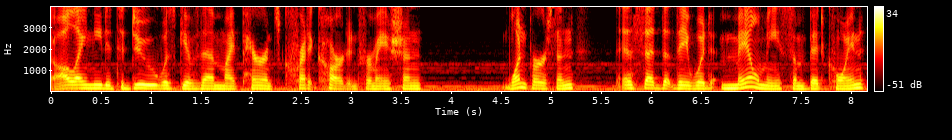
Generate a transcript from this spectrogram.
all I needed to do was give them my parents' credit card information. One person said that they would mail me some Bitcoin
